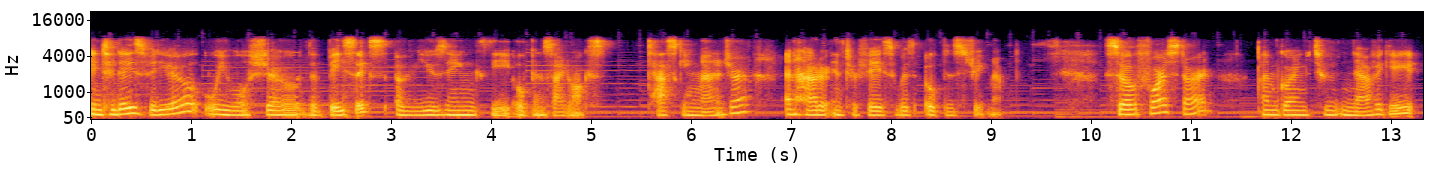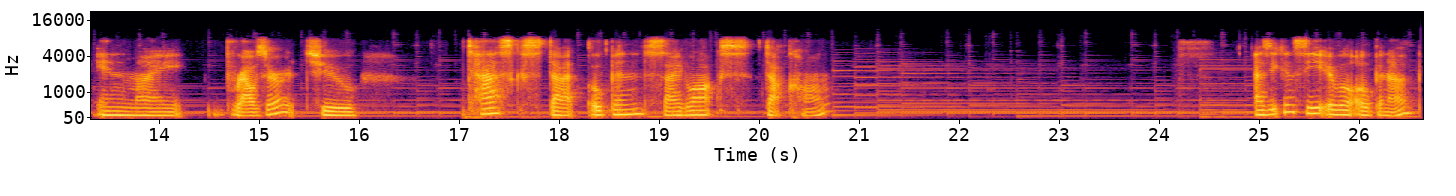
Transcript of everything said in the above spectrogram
In today's video, we will show the basics of using the Open Sidewalks Tasking Manager and how to interface with OpenStreetMap. So for a start, I'm going to navigate in my browser to tasks.opensidewalks.com As you can see, it will open up.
